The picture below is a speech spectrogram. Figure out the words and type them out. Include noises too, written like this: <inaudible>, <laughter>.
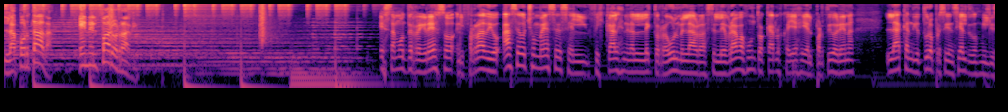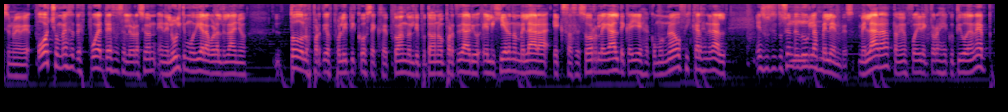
La portada en el Faro Radio. Estamos de regreso en el Faro Radio. Hace ocho meses el fiscal general electo Raúl Melabra celebraba junto a Carlos Calleja y al Partido Arena la candidatura presidencial de 2019. Ocho meses después de esa celebración, en el último día laboral del año, todos los partidos políticos, exceptuando el diputado no partidario, eligieron a Melara, ex asesor legal de Calleja, como nuevo fiscal general en sustitución de Douglas Meléndez. Melara también fue director ejecutivo de NEP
